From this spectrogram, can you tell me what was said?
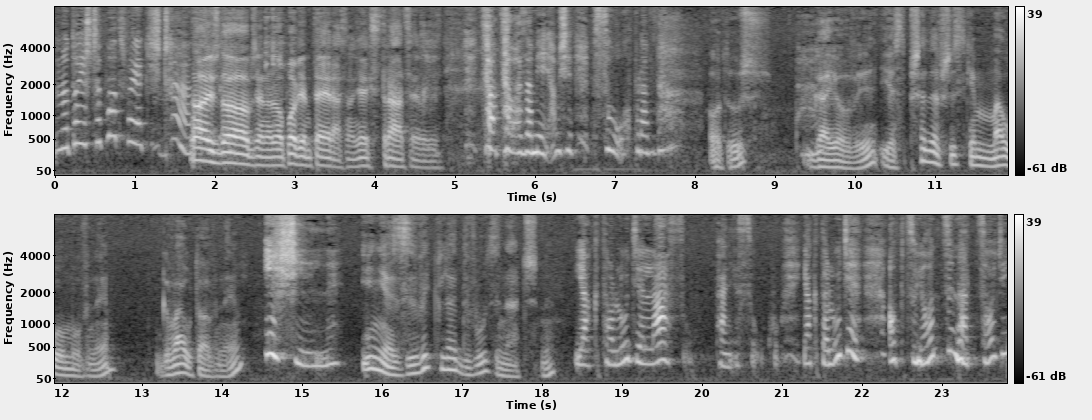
No to jeszcze potrwa jakiś czas. No już dobrze, no opowiem teraz, no niech stracę. Ca cała zamieniam się w słuch, prawda? Otóż gajowy jest przede wszystkim małomówny, gwałtowny I silny. i niezwykle dwuznaczny. Jak to ludzie lasu, panie Sułku. Jak to ludzie obcujący na co dzień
